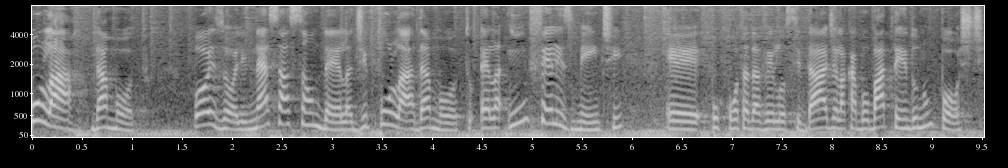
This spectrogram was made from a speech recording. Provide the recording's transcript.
pular da moto. Pois olhe, nessa ação dela de pular da moto, ela infelizmente, é, por conta da velocidade, ela acabou batendo num poste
